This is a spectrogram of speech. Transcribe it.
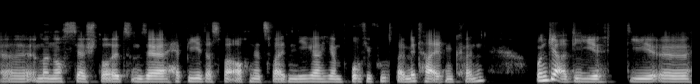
äh, immer noch sehr stolz und sehr happy, dass wir auch in der zweiten Liga hier im Profifußball mithalten können. Und ja, die, die äh,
